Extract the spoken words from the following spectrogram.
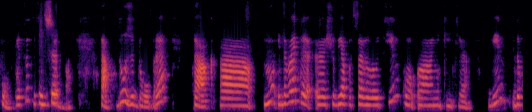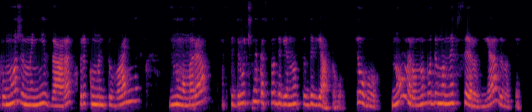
фу, 582. Так, дуже добре. Так, ну і давайте, е, щоб я поставила оцінку Нікіті, він допоможе мені зараз при коментуванні номера з підручника 199-го. З цього номеру ми будемо не все розв'язувати,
